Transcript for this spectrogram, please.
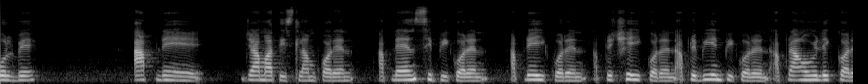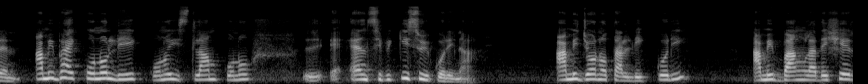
বলবে, আপনি জামাত ইসলাম করেন, আপনি এনসিপি করেন, আপনি এই করেন, আপনি সেই করেন, আপনি বিএনপি করেন, আপনি আওয়ামী লীগ করেন। আমি ভাই, কোনো লীগ, কোনো ইসলাম, কোনো এনসিপি কিছুই করি না। আমি জনতার লীগ করি আমি বাংলাদেশের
